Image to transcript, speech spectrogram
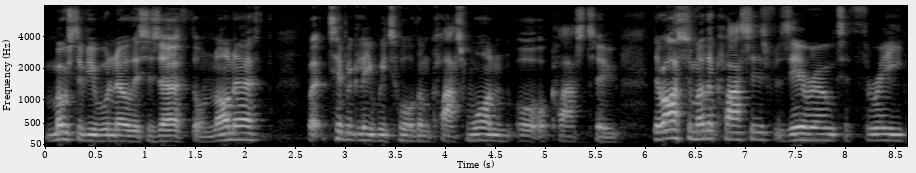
most of you will know this is earthed or non-earthed, but typically we call them class one or, or class two. There are some other classes for zero to three,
